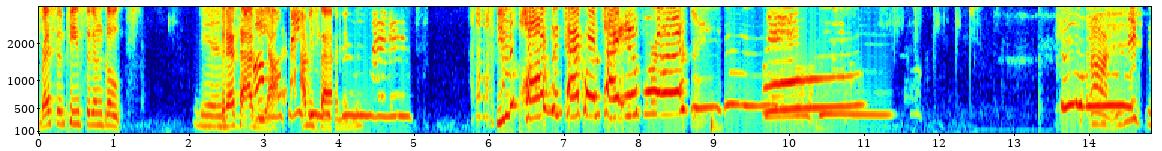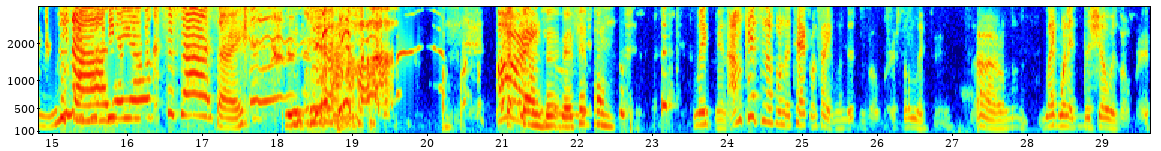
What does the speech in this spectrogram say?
Rest in peace to them goats. Yeah. But that's how I be. Oh, I, thank I be you, slapping niggas. You paused Attack on Titan for us. All right, listen, we not gonna keep- Society, yo. Society. Sorry. All right. Systems is it? Systems. Listen, I'm catching up on Attack on Titan when this is over. So listen, um, like when it, the show is over,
